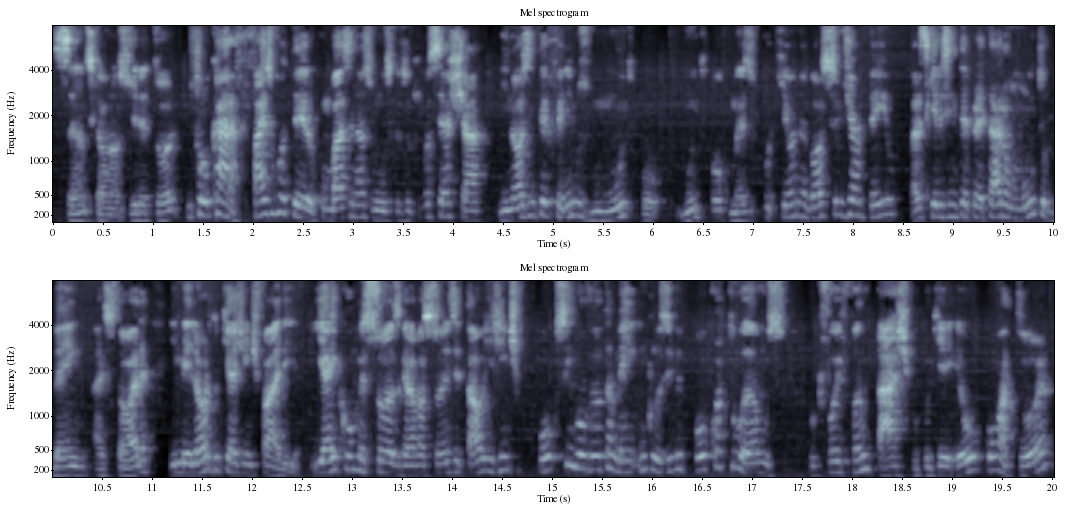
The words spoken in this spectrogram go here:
Santos, que é o nosso diretor, e falou: Cara, faz um roteiro com base nas músicas, o que você achar. E nós interferimos muito pouco, muito pouco mesmo, porque o negócio já veio. Parece que eles interpretaram muito bem a história e melhor do que a gente faria. E aí começou as gravações e tal, e a gente pouco se envolveu também, inclusive pouco atuamos. O que foi fantástico, porque eu, como ator,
